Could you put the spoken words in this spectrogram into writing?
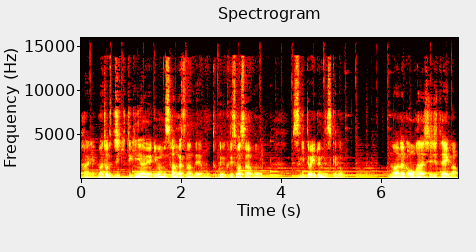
はい。まあちょっと時期的にはね、今もう3月なんで、もう特にクリスマスはもう過ぎてはいるんですけど、まあなんかお話自体が、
